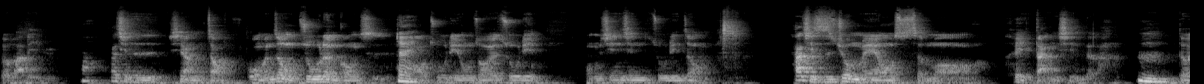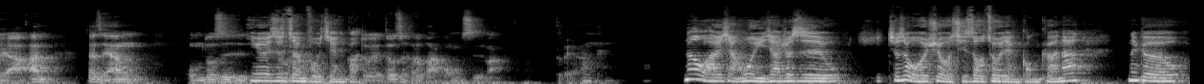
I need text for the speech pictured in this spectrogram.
合法利率。哦，那其实像找我们这种租赁公司，对，哦，租赁无所谓租赁。我们新兴租赁这种，它其实就没有什么可以担心的啦。嗯，对啊，啊，再怎样，我们都是因为是政府监管，对，都是合法公司嘛。对啊。Okay. 那我还想问一下，就是就是我回去我其实有做一点功课，那那个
